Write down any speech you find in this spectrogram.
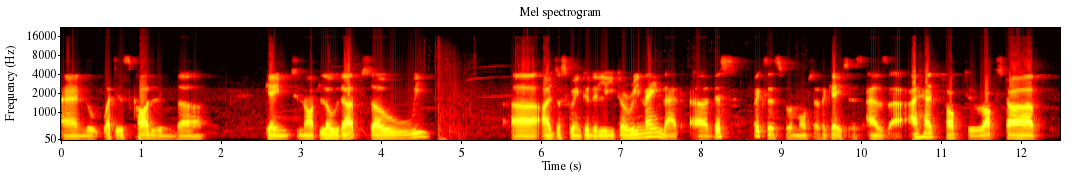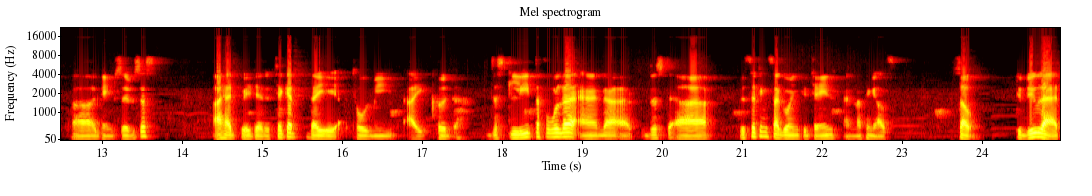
and what is causing the game to not load up. So we uh, are just going to delete or rename that. Uh, this fixes for most of the cases. As uh, I had talked to Rockstar uh, Game Services. I had created a ticket. They told me I could just delete the folder and uh, just uh, the settings are going to change and nothing else. So to do that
